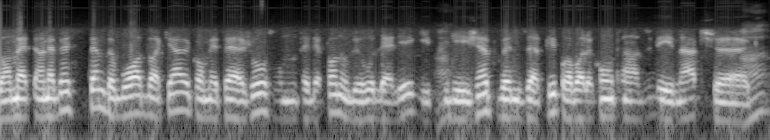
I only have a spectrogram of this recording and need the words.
on, avait un système de boîte vocale qu'on mettait à jour sur nos téléphones au bureau de la Ligue. Et puis ah. les gens pouvaient nous appeler pour avoir le compte-rendu des matchs. Euh, ah,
